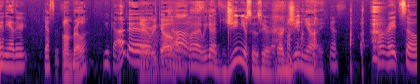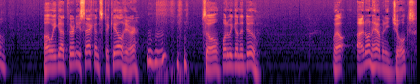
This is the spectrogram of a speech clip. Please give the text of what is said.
Any other guesses? An umbrella? You got it. There we Good go. job. Why, we got Yes. geniuses here, or genii. Yes. All right. So Well, we got 30 seconds to kill here. Mm-hmm. so, what are we going to do? Well, I don't have any jokes.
